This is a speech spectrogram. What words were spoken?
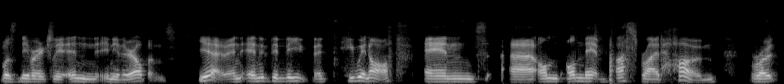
was never actually in any of their albums. Yeah, and, and then he he went off and uh, on on that bus ride home wrote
